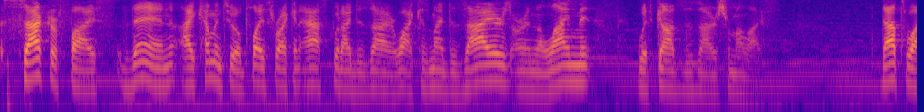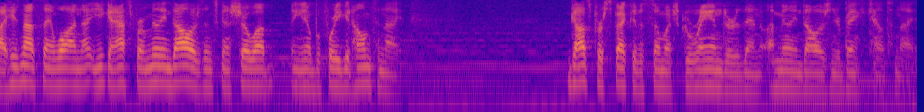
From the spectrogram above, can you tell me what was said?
sacrifice, then I come into a place where I can ask what I desire. Why? Because my desires are in alignment with God's desires for my life. That's why he's not saying, "Well, you can ask for a million dollars and it's going to show up, you know, before you get home tonight." God's perspective is so much grander than a million dollars in your bank account tonight.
